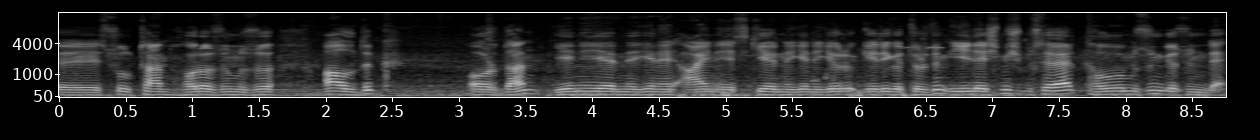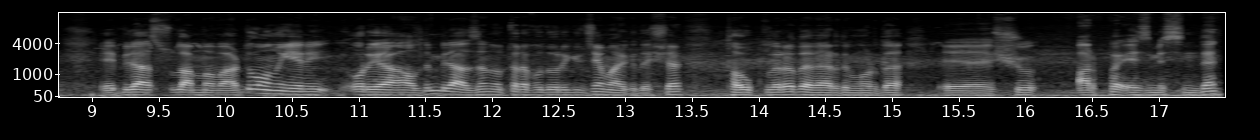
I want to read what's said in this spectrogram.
Ee, Sultan horozumuzu aldık. Oradan yeni yerine yine aynı eski yerine yine geri götürdüm. İyileşmiş bu sefer tavuğumuzun gözünde e, biraz sulanma vardı. Onu yeni oraya aldım. Birazdan o tarafa doğru gideceğim arkadaşlar. Tavuklara da verdim orada e, şu arpa ezmesinden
